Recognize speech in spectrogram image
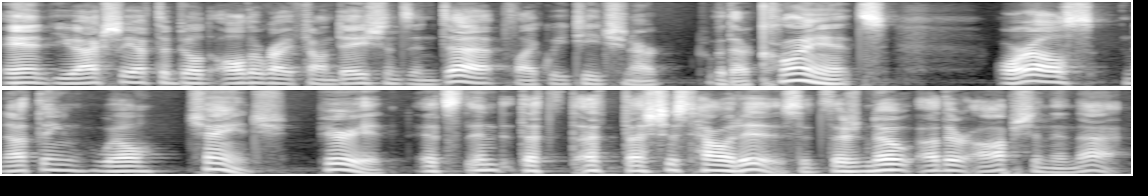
And you actually have to build all the right foundations in depth, like we teach in our with our clients, or else nothing will change. Period. It's that's that, that's just how it is. It's, there's no other option than that.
